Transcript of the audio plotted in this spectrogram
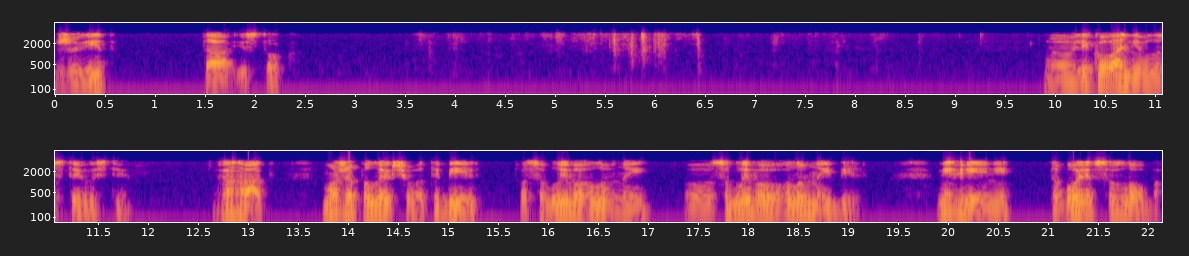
живіт та істок. Е, Лікувальні властивості. Гагат може полегшувати біль, особливо головний, особливо головний біль, мігрені та болі в суглобах.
